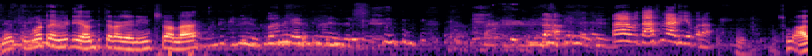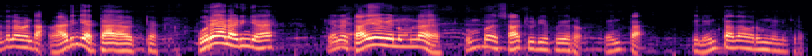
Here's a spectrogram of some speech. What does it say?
நேற்று போட்ட வீடியோ வந்துச்சாங்க நீ இன்ஸ்டால அதெல்லாம் வேண்டாம். அடிங்க ஒரே ஆள் அடிங்க. ஏன்னா டைம் வேணும்ல ரொம்ப ஷார்ட் வீடியோ போயிடும் லென்த்தா இது லென்த்தாக தான் வரும்னு நினைக்கிறேன்.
